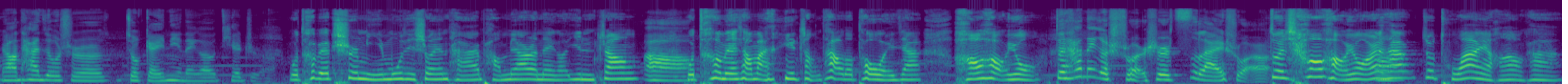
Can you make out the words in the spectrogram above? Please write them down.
然后他就是就给你那个贴纸。我特别痴迷 MUJI 收银台旁边的那个印章啊，我特别想把那一整套都偷回家，好好用。对，它那个水是自来水，对，超好用，而且它就图案也很好看。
